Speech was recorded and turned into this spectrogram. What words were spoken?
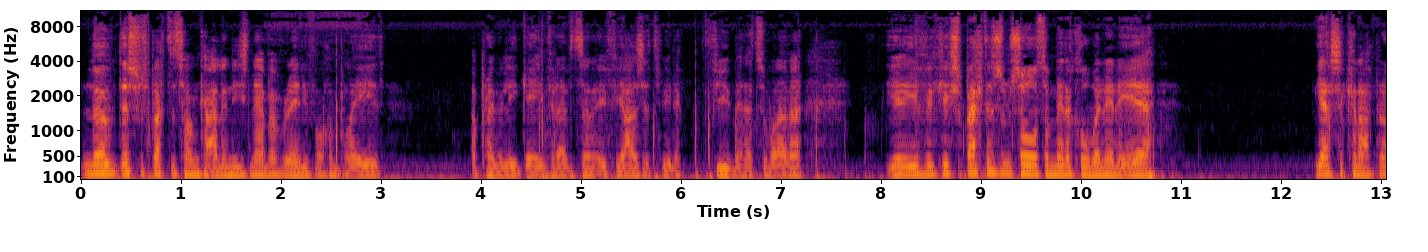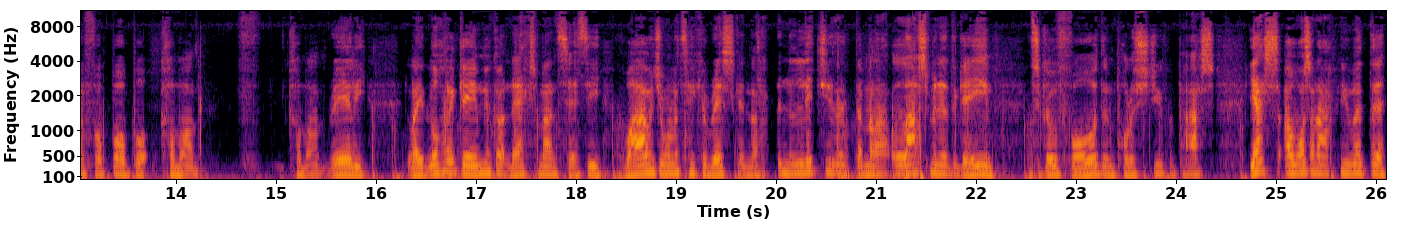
No disrespect to Tom Cannon, he's never really fucking played a Premier League game for Everton. If he has, it's been a few minutes or whatever. You're expecting some sort of miracle win in here, yes, it can happen in football, but come on come on, really? Like, look at a game we've got next, Man City. Why would you want to take a risk in, the, in literally the, the last minute of the game to go forward and put a stupid pass? Yes, I wasn't happy with the,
